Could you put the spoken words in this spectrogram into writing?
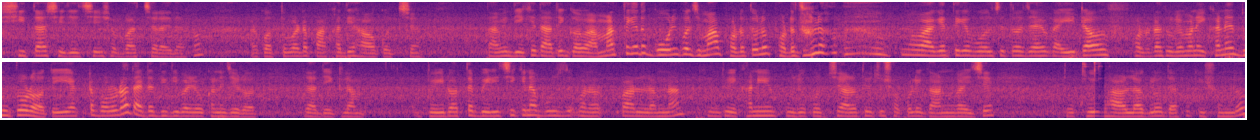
সীতা সেজেছে, সব বাচ্চারাই দেখো। আর কত বড় একটা পাখা দিয়ে হাওয়া করছে। তা আমি দেখে তাড়াতাড়ি আমার থেকে তো গৌরী বলছে, মা, ফটো তোলো ফটো তোলো। ও আগের থেকে বলছে তো, যাই হোক, এইটাও ফটোটা তুলে। মানে এখানে দুটো রথ, এই একটা বড় রথ আর একটা দিদিবাড়ির ওখানে যে রথ। যা দেখলাম। তো এই রথটা বেরিয়েছি কিনা বুঝতে মানে পারলাম না, কিন্তু এখানে পুজো করছে, আরতি হচ্ছে সকলে গান গাইছে। তো খুবই ভালো লাগল, দেখো কি সুন্দর।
